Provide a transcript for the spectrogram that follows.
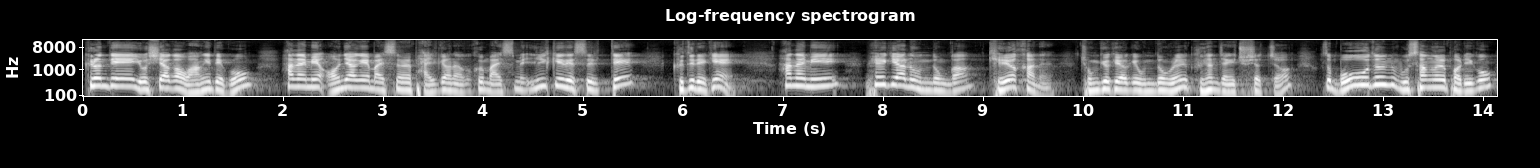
그런데 요시아가 왕이 되고 하나님의 언약의 말씀을 발견하고 그 말씀을 읽게 됐을 때 그들에게 하나님이 회개하는 운동과 개혁하는 종교 개혁의 운동을 그 현장에 주셨죠. 그래서 모든 우상을 버리고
